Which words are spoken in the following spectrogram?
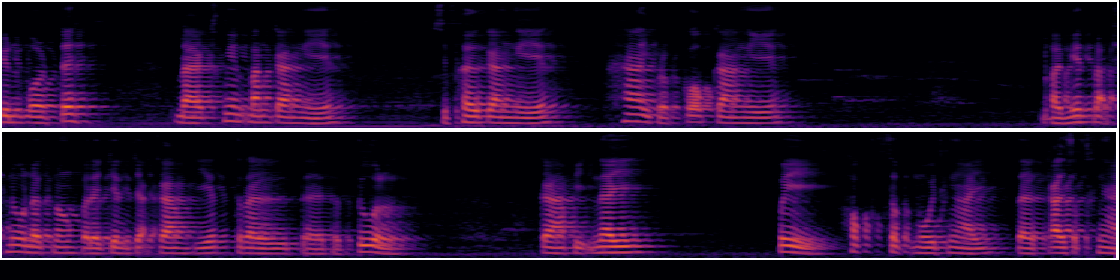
ជនបរទេសដែលគ្មានបានការងារសិភៅការងារហើយប្រកបការងារ ដោយមានប្រាក់ឈ្នួលនៅក្នុងបរិជាចក្រកម្ពុជាត្រូវតែទទួលការពិន័យពី61ថ្ងៃទៅ90ថ្ងៃ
